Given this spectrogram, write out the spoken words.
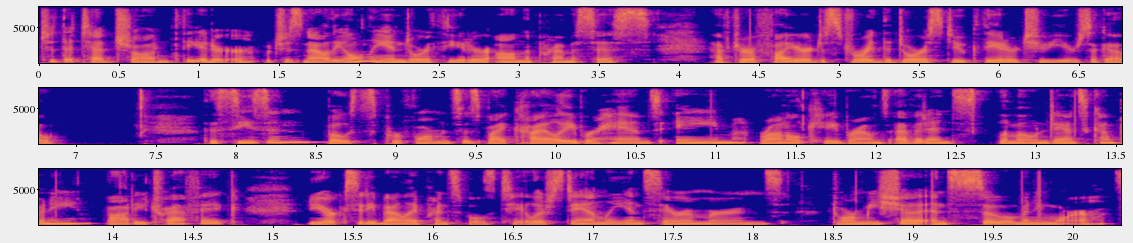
to the Ted Shawn Theater, which is now the only indoor theater on the premises after a fire destroyed the Doris Duke Theater two years ago. The season boasts performances by Kyle Abraham's AIM, Ronald K. Brown's Evidence, Limon Dance Company, Body Traffic, New York City Ballet principals Taylor Stanley and Sara Mearns, Dormeshia, and so many more. It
